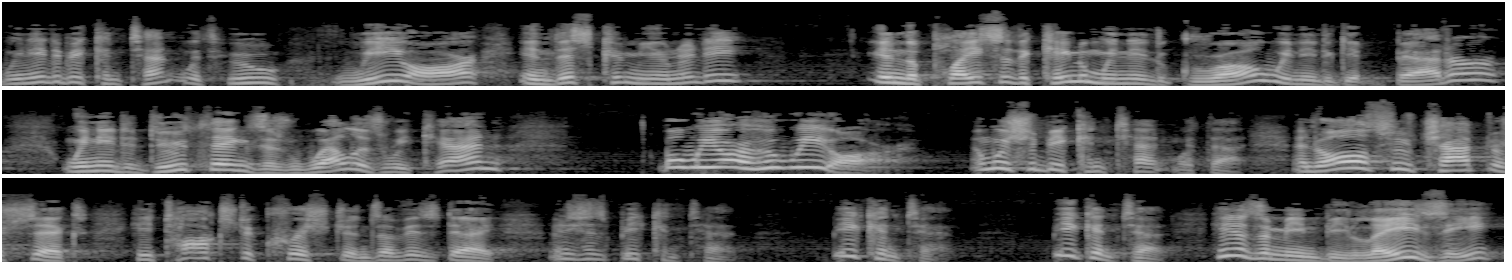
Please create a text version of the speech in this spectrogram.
We need to be content with who we are in this community in the place of the kingdom. We need to grow. We need to get better. We need to do things as well as we can. But we are who we are. And we should be content with that. And all through chapter 6, he talks to Christians of his day. And he says, Be content. Be content. Be content. He doesn't mean be lazy.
